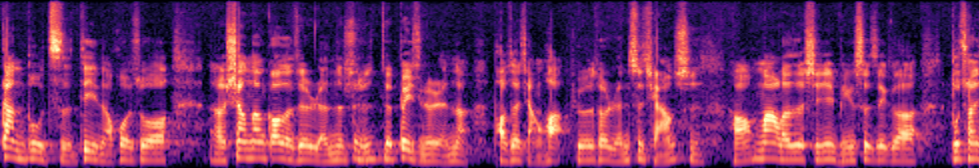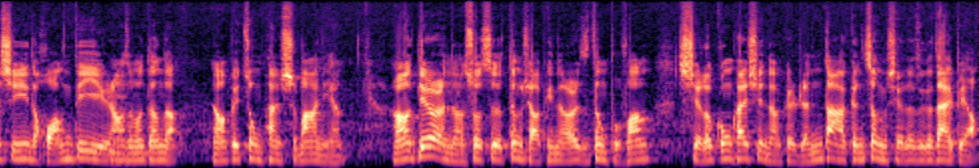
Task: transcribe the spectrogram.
干部子弟呢，或者说呃相当高的这些人呢，这背景的人呢，跑出来讲话，比如说任志强是好骂了这习近平是这个不穿新衣的皇帝，然后什么等等，然后被重判十八年。然后第二呢，说是邓小平的儿子邓朴方写了公开信呢，给人大跟政协的这个代表，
